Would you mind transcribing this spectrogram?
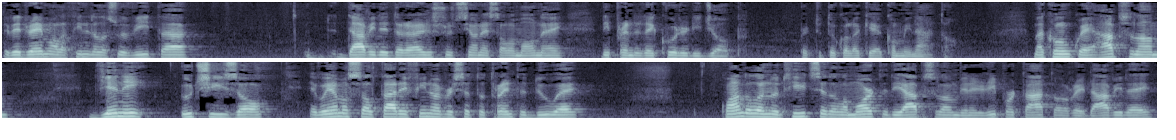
vedremo alla fine della sua vita, Davide darà istruzione a Salomone di prendere cura di Job per tutto quello che ha combinato. Ma comunque Absalom viene ucciso e vogliamo saltare fino al versetto 32 quando la notizia della morte di Absalom viene riportata al re Davide,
